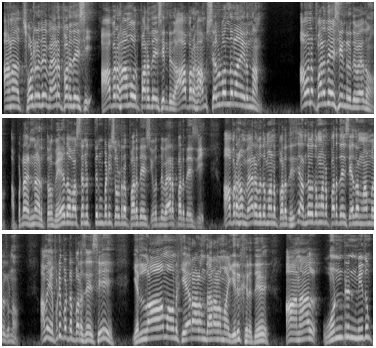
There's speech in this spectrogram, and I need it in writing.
ஆனால் சொல்கிறதே வேற பரதேசி. ஆபரகாம் ஒரு பரதேசின்றது. ஆபரகாம் செல்வந்தனாக இருந்தான். அவனை பரதேசின்றது வேதம். அப்படின்னா என்ன அர்த்தம்? வேத வசனத்தின்படி சொல்கிற பரதேசி வந்து வேற பரதேசி. ஆபரகம் வேற விதமான பரதேசி. அந்த விதமான பரதேசி தான் நாம இருக்கணும். அவன் எப்படிப்பட்ட பரதேசி? எல்லாம் அவனுக்கு ஏராளம் தாராளமாக இருக்கிறது. ஆனால் ஒன்றின் மீதும்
